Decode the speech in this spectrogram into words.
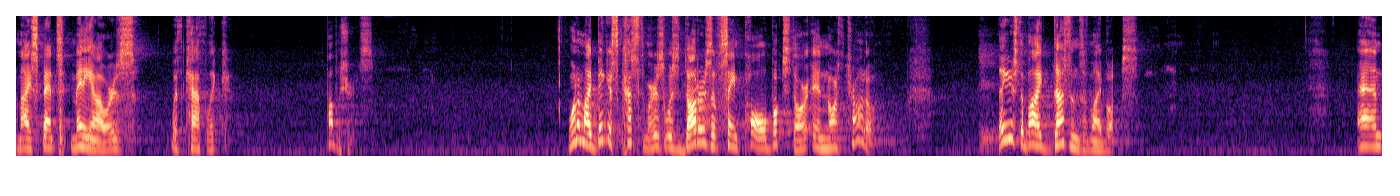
And I spent many hours with Catholic publishers. One of my biggest customers was Daughters of St. Paul bookstore in North Toronto. They used to buy dozens of my books. And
